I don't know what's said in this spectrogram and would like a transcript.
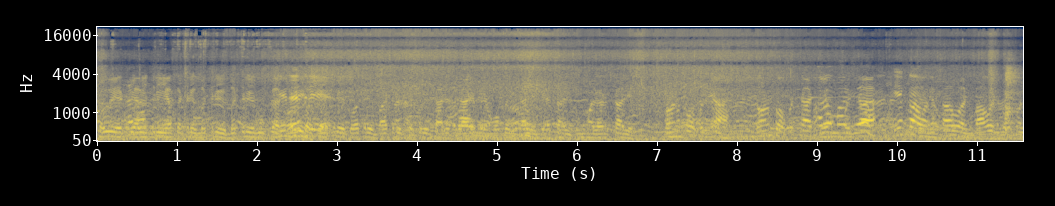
છવ્વીસ ત્રીસ એકત્રીસ બત્રીસ બત્રીસ રૂપિયા તેત્રીસ ચોત્રીસ પાંત્રીસ છત્રીસ સાડત્રીસ ઓગણચાલીસ બેતાલીસ ચુમ્માલીસ અડતાલીસ ત્રણસો પચાસ ત્રણસો પચાસ પચાસ એકાવન એકાવન બાવન ચોપન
